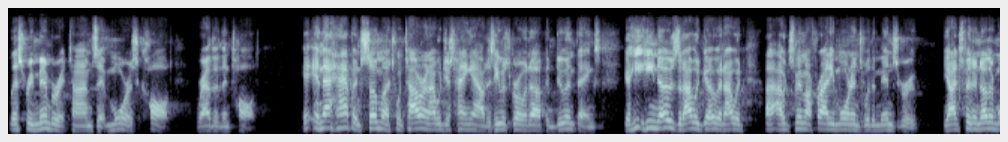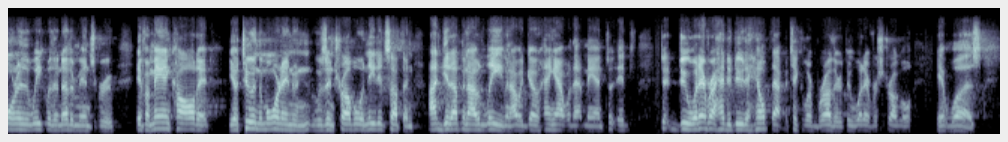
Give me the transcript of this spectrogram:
let's remember at times that more is caught rather than taught. And that happened so much when Tyler and I would just hang out as he was growing up and doing things. He, he knows that I would go and I would uh, I would spend my Friday mornings with a men's group. Yeah, I'd spend another morning of the week with another men's group. If a man called at you know two in the morning and was in trouble and needed something, I'd get up and I would leave and I would go hang out with that man to, it, to do whatever I had to do to help that particular brother through whatever struggle it was.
